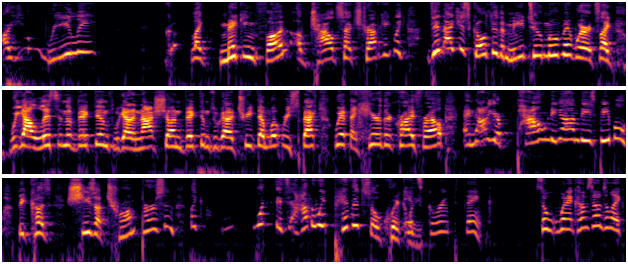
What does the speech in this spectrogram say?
are you really? Like making fun of child sex trafficking. Like, didn't I just go through the Me Too movement where it's like we gotta listen to victims, we gotta not shun victims, we gotta treat them with respect, we have to hear their cries for help, and now you're pounding on these people because she's a Trump person? Like, what is? How do we pivot so quickly? It's group think. So when it comes down to like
